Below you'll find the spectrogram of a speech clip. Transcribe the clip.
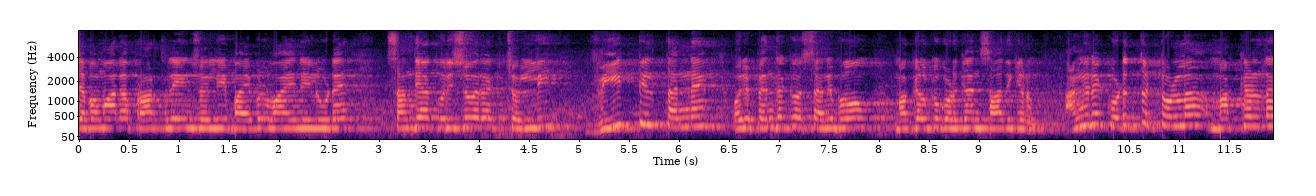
ജപമാല പ്രാർത്ഥനയും ചൊല്ലി ബൈബിൾ വായനയിലൂടെ സന്ധ്യ കുരിശുവരെ ചൊല്ലി വീട്ടിൽ തന്നെ ഒരു പെന്തക്കോസ് അനുഭവം മക്കൾക്ക് കൊടുക്കാൻ സാധിക്കണം. അങ്ങനെ കൊടുത്തിട്ടുള്ള മക്കളുടെ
